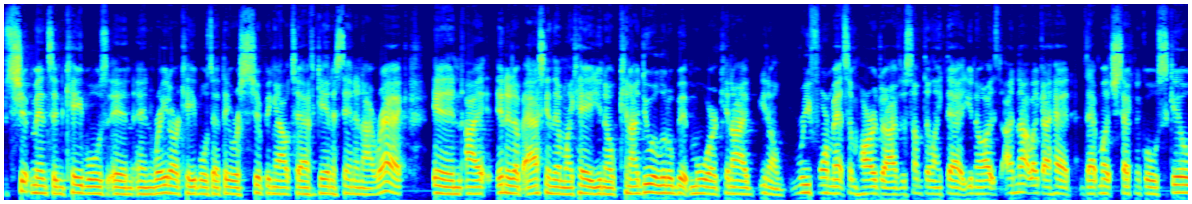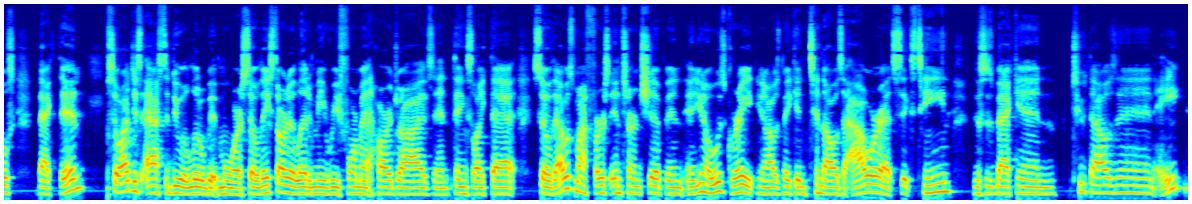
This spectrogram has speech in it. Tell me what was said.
shipments and cables and, and radar cables that they were shipping out to afghanistan and iraq. And i ended up asking them like hey you know can i do a little bit more? Can i you know reformat some hard drives or something like that? You know I, i not like i had that much technical skills back then so I just asked to do a little bit more. So they started letting me reformat hard drives and things like that. So that was my first internship. And, and you know, it was great. You know, I was making $10 an hour at 16. This was back in 2008.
